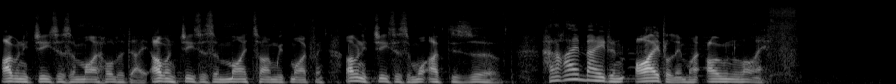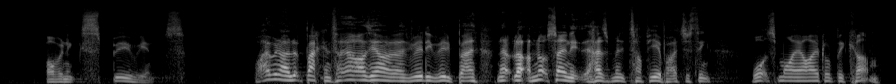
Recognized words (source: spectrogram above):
I wanted Jesus and my holiday. I wanted Jesus and my time with my friends. I wanted Jesus and what I've deserved. Had I made an idol in my own life of an experience, why would I look back and say, oh, yeah, really, really bad? Now, look, I'm not saying it has been a tough year, but I just think, what's my idol become?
